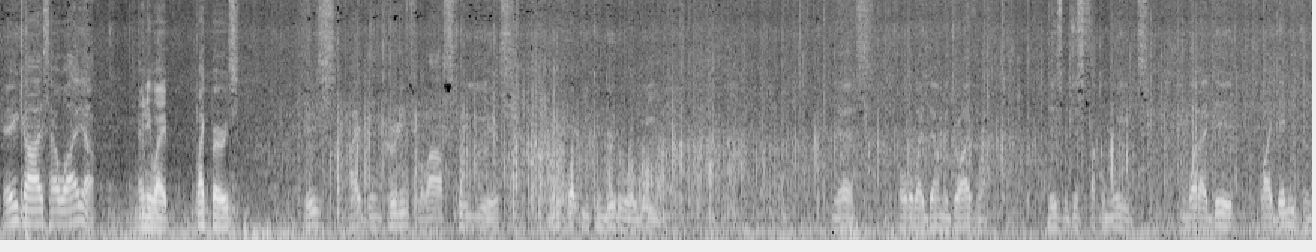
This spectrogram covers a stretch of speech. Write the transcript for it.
Hey guys, how are ya? Anyway, blackberries. These I've been pruning for the last three years. And look what you can do to a weed. Yes, all the way down the driveway. These were just fucking weeds. And what I did, like anything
